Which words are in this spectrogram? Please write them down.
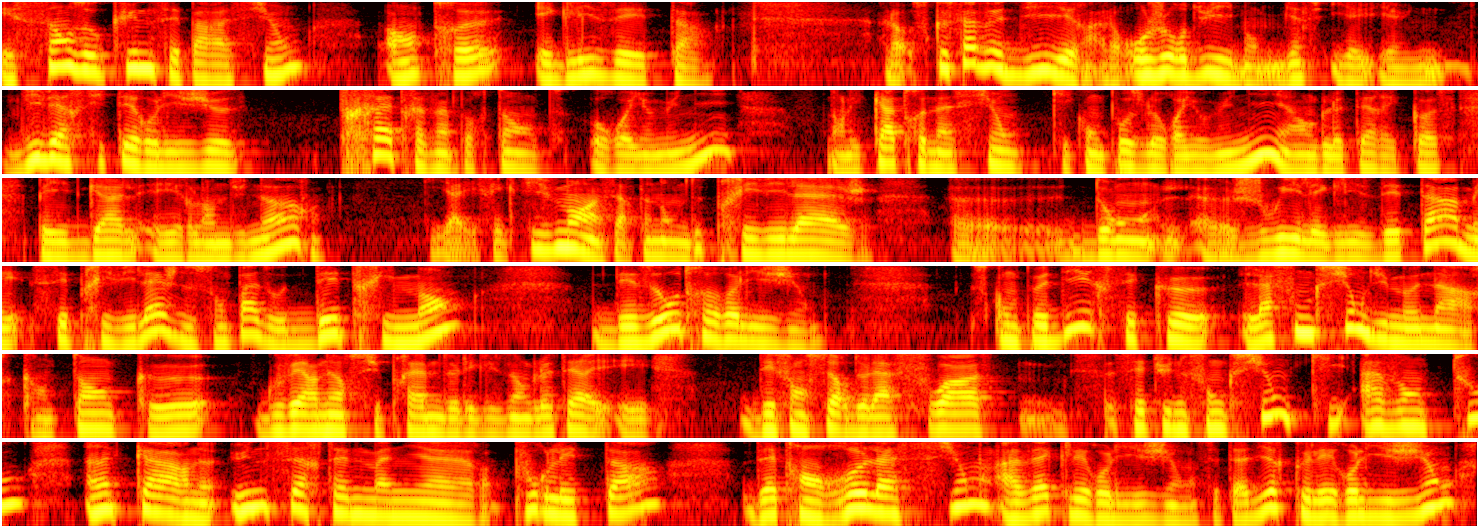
et sans aucune séparation entre Église et État. Alors, ce que ça veut dire, alors aujourd'hui, bien sûr, il y, a, une diversité religieuse très très importante au Royaume-Uni, dans les quatre nations qui composent le Royaume-Uni, hein, Angleterre, Écosse, Pays de Galles et Irlande du Nord. Il y a effectivement un certain nombre de privilèges euh, dont euh, jouit l'Église d'État, mais ces privilèges ne sont pas au détriment des autres religions. Ce qu'on peut dire, c'est que la fonction du monarque en tant que gouverneur suprême de l'Église d'Angleterre et défenseur de la foi, c'est une fonction qui avant tout incarne une certaine manière pour l'État d'être en relation avec les religions. C'est-à-dire que les religions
